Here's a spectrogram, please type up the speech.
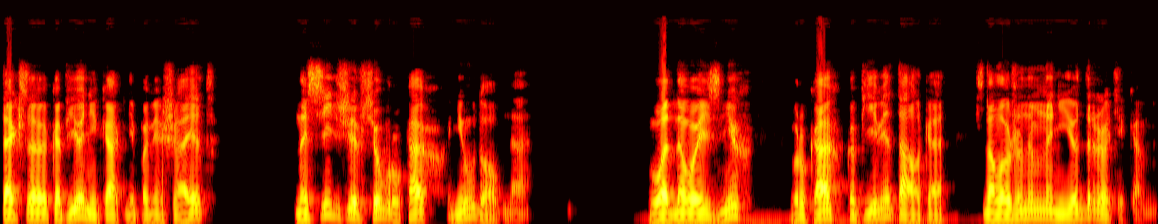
так что копье никак не помешает. Носить же все в руках неудобно. У одного из них в руках копьеметалка с наложенным на нее дротиком.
